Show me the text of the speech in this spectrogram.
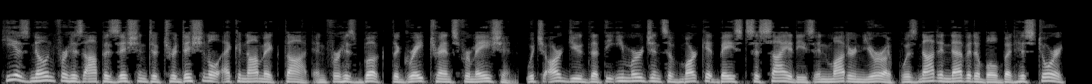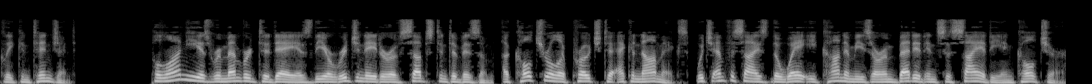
He is known for his opposition to traditional economic thought and for his book, The Great Transformation, which argued that the emergence of market-based societies in modern Europe was not inevitable but historically contingent. Polanyi is remembered today as the originator of substantivism, a cultural approach to economics, which emphasized the way economies are embedded in society and culture.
